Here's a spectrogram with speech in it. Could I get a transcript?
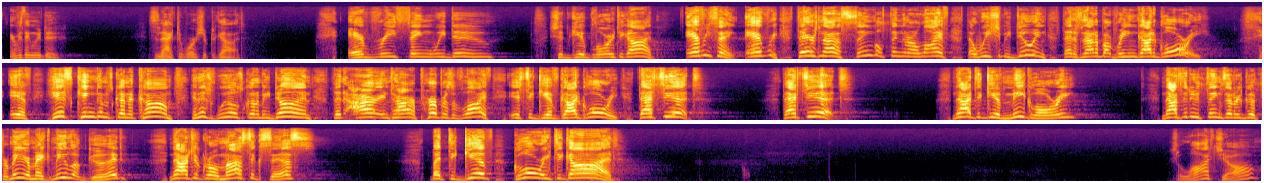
everything we do, is an act of worship to God. Everything we do should give glory to God. Everything, every, there's not a single thing in our life that we should be doing that is not about bringing God glory. If His kingdom's going to come and His will's going to be done, then our entire purpose of life is to give God glory. That's it. That's it. Not to give me glory, not to do things that are good for me or make me look good, not to grow my success, but to give glory to God. It's a lot, y'all.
